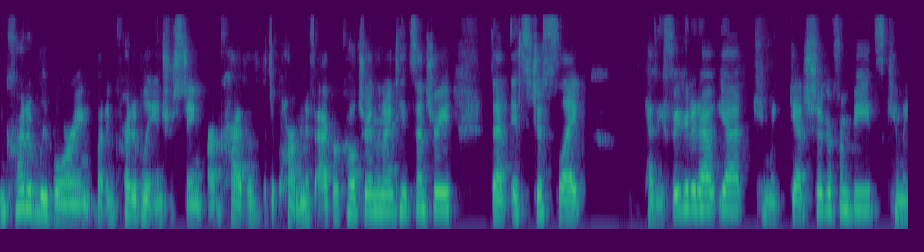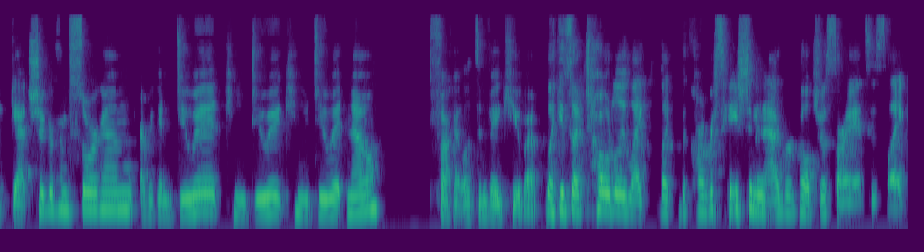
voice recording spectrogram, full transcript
incredibly boring but incredibly interesting archive of the Department of Agriculture in the 19th century, that it's just like have you figured it out yet? Can we get sugar from beets? Can we get sugar from sorghum? Are we going to do it? Can you do it? Can you do it? No. Fuck it, let's invade Cuba. Like it's like totally like like the conversation in agricultural science is like,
